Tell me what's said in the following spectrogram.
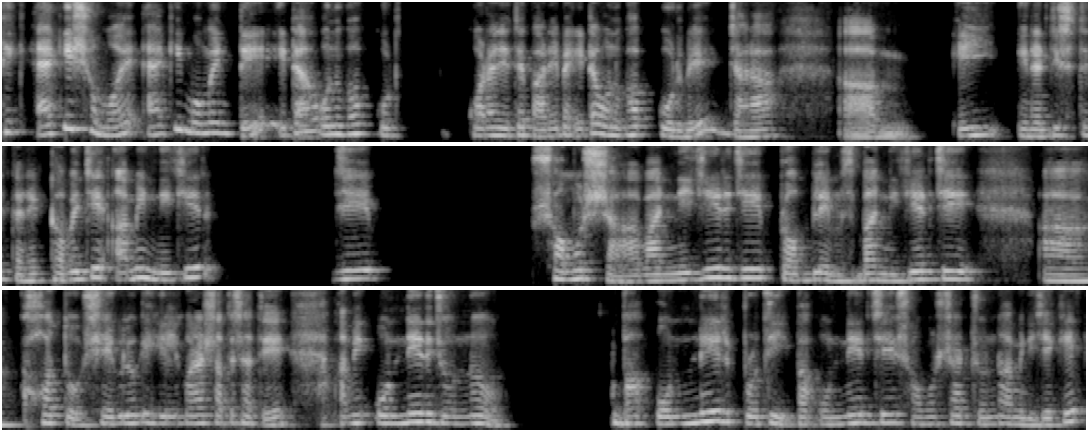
ঠিক একই সময় একই মোমেন্টে এটা অনুভব কর- যেতে পারে বা এটা অনুভব করবে যারা এই এনার্জির সাথে কানেক্ট হবে যে আমি নিজের যে সমস্যা বা নিজের যে প্রবলেমস বা নিজের যে ক্ষত সেগুলোকে হিল করার সাথে সাথে আমি অন্যের জন্য বা অন্যের প্রতি বা অন্যের যে সমস্যার জন্য আমি নিজেকে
